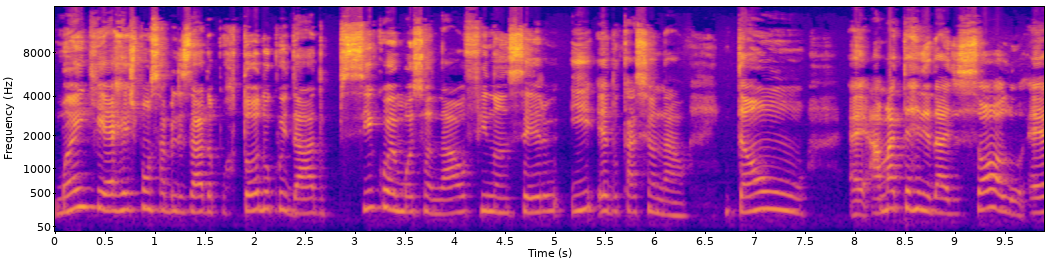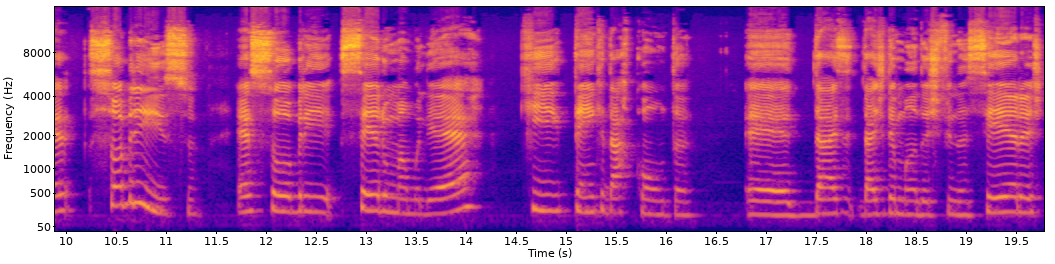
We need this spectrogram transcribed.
Mãe que é responsabilizada por todo o cuidado psicoemocional, financeiro e educacional. Então, é, a maternidade solo é sobre isso. É sobre ser uma mulher que tem que dar conta é, das, das demandas financeiras,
